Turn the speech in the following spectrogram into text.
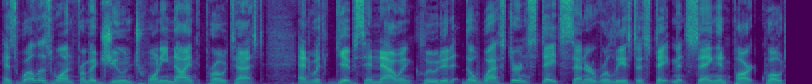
as well as one from a June 29th protest. And with Gibson now included, the Western States Center released a statement saying in part, quote,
